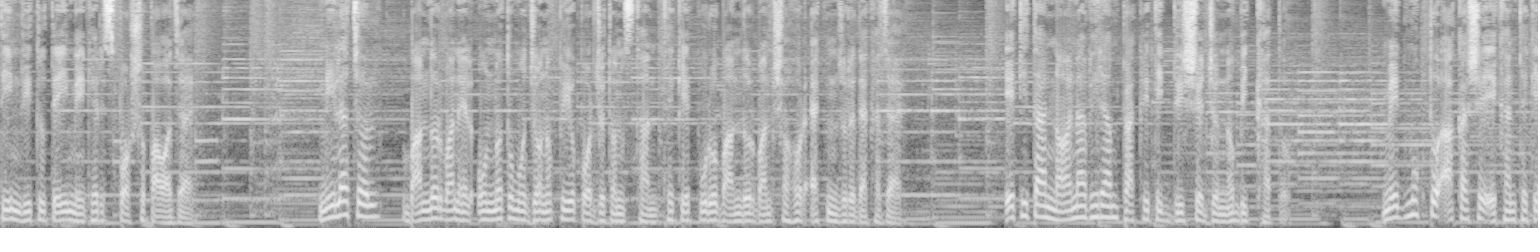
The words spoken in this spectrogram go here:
তিন ঋতুতেই মেঘের স্পর্শ পাওয়া যায়। নীলাচল বান্দরবানের অন্যতম জনপ্রিয় পর্যটন স্থান থেকে পুরো বান্দরবান শহর এক নজরে দেখা যায়। এটি তার নয়নাভিরাম প্রাকৃতিক দৃশ্যের জন্য বিখ্যাত। মেঘমুক্ত আকাশে এখান থেকে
